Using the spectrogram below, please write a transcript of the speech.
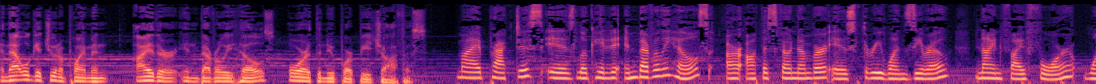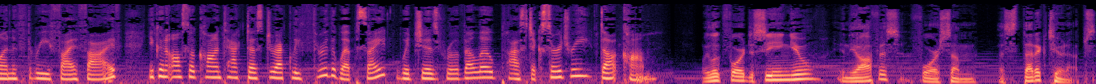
and that will get you an appointment either in Beverly Hills or at the Newport Beach office. My practice is located in Beverly Hills. Our office phone number is 310-954-1355. You can also contact us directly through the website, which is roveloplasticsurgery.com. We look forward to seeing you in the office for some aesthetic tune ups.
